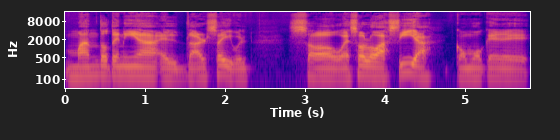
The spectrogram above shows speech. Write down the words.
Mando tenía el Dark Saber. So, eso lo hacía como que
